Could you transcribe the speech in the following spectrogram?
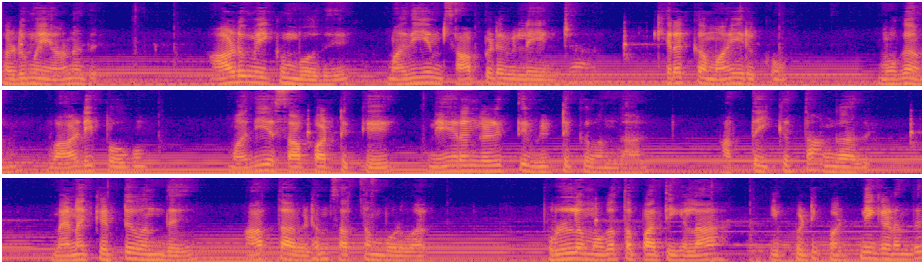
கடுமையானது. ஆடு மேய்க்கும் போது மதியம் சாப்பிடவில்லை என்றால் கிறக்கமாயிருக்கும். முகம் வாடி போகும் மதிய சாப்பாட்டுக்கு நேரங்கழித்து வீட்டுக்கு வந்தால் அத்தைக்கு தாங்காது. மெனக்கெட்டு வந்து ஆத்தாவிடம் சத்தம் போடுவாள். புள்ள முகத்தை பார்த்தீங்களா இப்படி பட்னி கிடந்து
